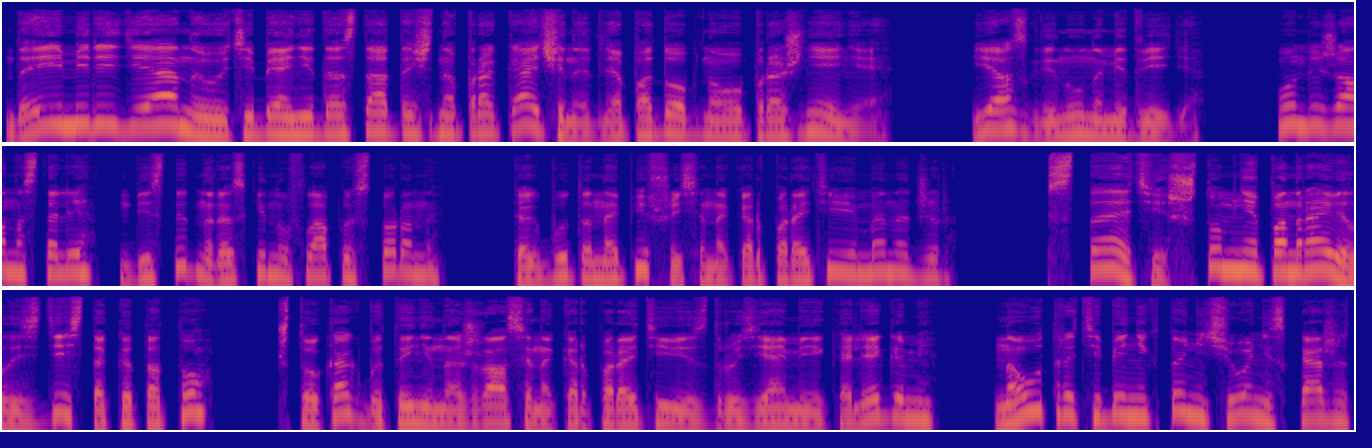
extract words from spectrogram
Да и меридианы у тебя недостаточно прокачаны для подобного упражнения. Я взглянул на медведя. Он лежал на столе, бесстыдно раскинув лапы в стороны, как будто напившийся на корпоративе менеджер. Кстати, что мне понравилось здесь, так это то, что как бы ты ни нажрался на корпоративе с друзьями и коллегами, на утро тебе никто ничего не скажет.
